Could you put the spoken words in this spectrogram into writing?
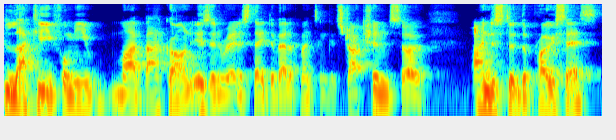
luckily for me, my background is in real estate development and construction, so I understood the process.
